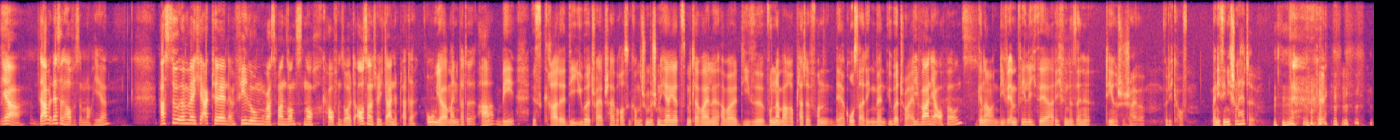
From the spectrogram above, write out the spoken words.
Ja, David Nesselhoff ist immer noch hier. Hast du irgendwelche aktuellen Empfehlungen, was man sonst noch kaufen sollte? Außer natürlich deine Platte. Oh ja, meine Platte A, B ist gerade die Übertribe-Scheibe rausgekommen, ist schon ein bisschen her jetzt mittlerweile, aber diese wunderbare Platte von der großartigen Band Übertribe, Die waren ja auch bei uns. genau, die empfehle ich sehr. Ich finde es eine tierische Scheibe. Würde ich kaufen. Wenn ich sie nicht schon hätte.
